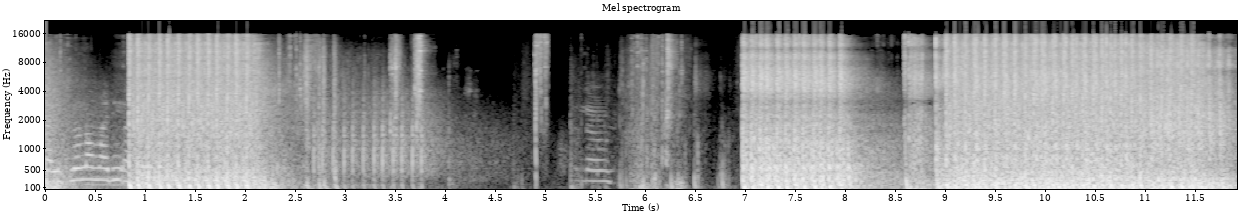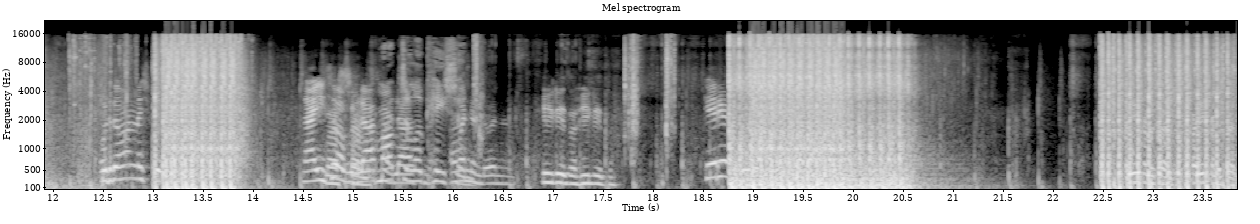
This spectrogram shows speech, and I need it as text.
റൈറ്റിലുള്ള മരി ഒരു തവണ Nice, last last Mark the location. Heal either, heal either. Carry it. കൈ കളിച്ചാൽ കൈ കളിച്ചാൽ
